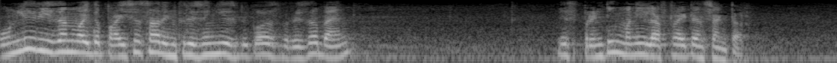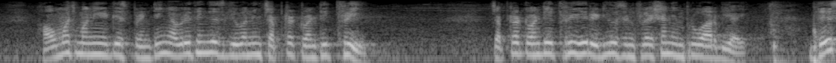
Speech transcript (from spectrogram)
only reason why the prices are increasing is because the Reserve Bank is printing money left, right, and center. How much money it is printing, everything is given in chapter 23. Chapter 23 Reduce Inflation, Improve RBI. This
